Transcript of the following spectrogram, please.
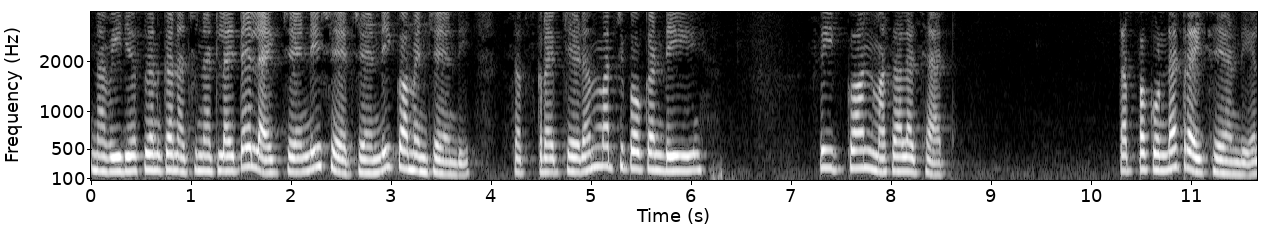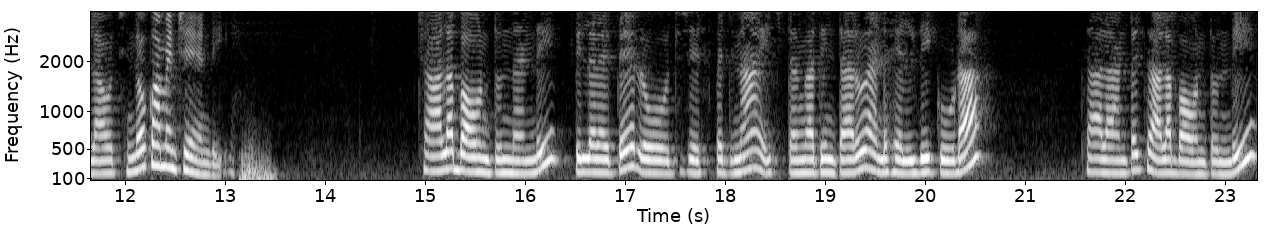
నా వీడియోస్ కనుక నచ్చినట్లయితే లైక్ చేయండి షేర్ చేయండి కామెంట్ చేయండి. సబ్స్క్రైబ్ చేయడం మర్చిపోకండి. Sweet corn masala chaat. తప్పకుండా ట్రై చేయండి. ఎలా వచ్చిందో కామెంట్ చేయండి. చాలా బాగుంటుందండి. పిల్లలైతే రోజు చేసి పెట్టినా ఇష్టంగా తింటారు అండ్ హెల్దీ కూడా. చాలా అంటే చాలా బాగుంటుంది.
